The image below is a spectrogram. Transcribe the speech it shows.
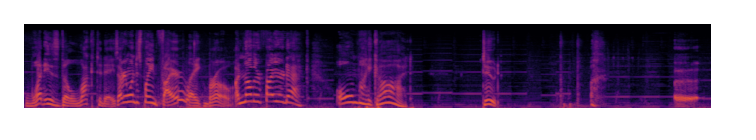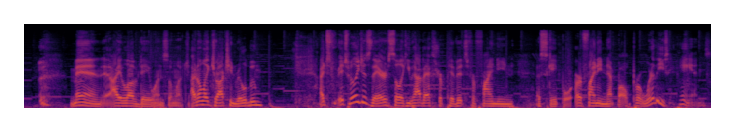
What is the luck today? Is everyone just playing fire? Like, bro, another fire deck! Oh my god. Dude. Man, I love day one so much. I don't like Jirachi and Rillaboom. Just, it's really just there so like you have extra pivots for finding a skateboard or finding netball. Bro, what are these hands?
